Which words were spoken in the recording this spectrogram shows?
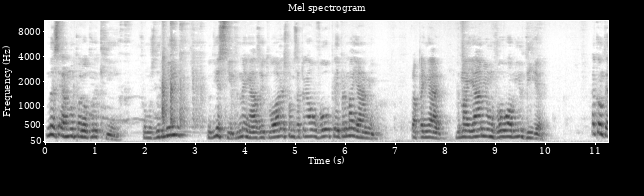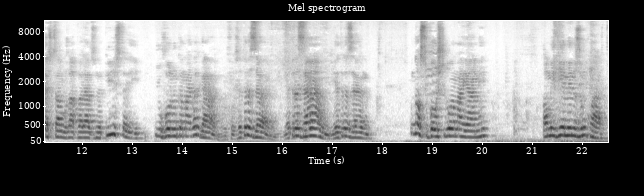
Mas ela não parou por aqui. Fomos dormir. No dia seguinte, de manhã às 8 horas, fomos apanhar o voo para ir para Miami. Para apanhar de Miami um voo ao meio-dia. Acontece que estávamos lá parados na pista e, e o voo nunca mais largava. Foi-se atrasando, e atrasando, e atrasando. O nosso voo chegou a Miami ao meio-dia menos um quarto.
